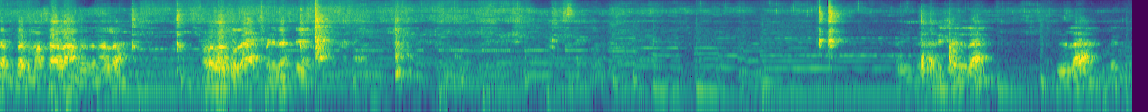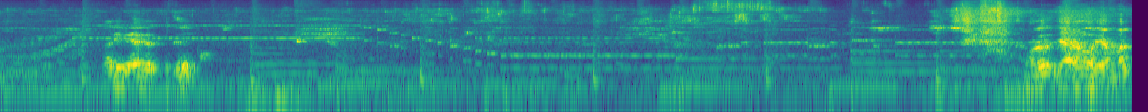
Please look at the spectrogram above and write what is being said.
பெப்பர் மசாலான்றதுனால மிளகாத்தூள் ஆட் பண்ணி தான் செய்யணும். இந்த இதில் கறி வேகிறதுக்கு ஒரு இரநூறு எம்எல்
